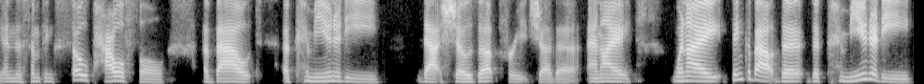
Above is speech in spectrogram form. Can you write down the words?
And there's something so powerful about a community that shows up for each other. And I, when I think about the the community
